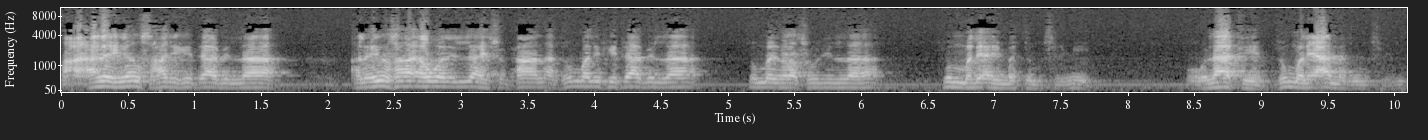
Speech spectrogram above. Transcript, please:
وعليه أن ينصح لكتاب الله عليه أن ينصح أول لله سبحانه ثم لكتاب الله ثم لرسول الله ثم لأئمة المسلمين وولاتهم ثم لعامة المسلمين.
